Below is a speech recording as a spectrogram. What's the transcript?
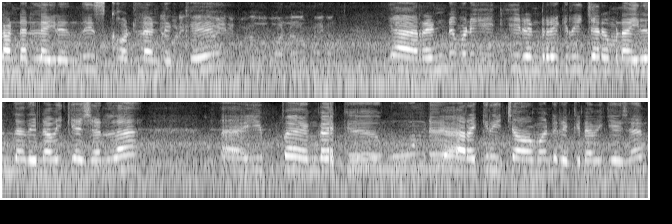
லண்டனில் இருந்து ஸ்காட்லாண்டுக்கு. ரெண்டு மணிக்கு ரெண்டரைக்கு ரீச் ஆகிறோம்னா இருந்தது நவிகேஷனில் இப்போ எங்களுக்கு மூன்று அரைக்கு ரீச் ஆகாமன்னு இருக்குது நவிகேஷன்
